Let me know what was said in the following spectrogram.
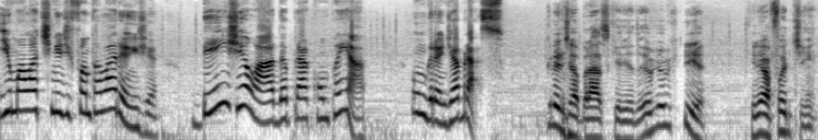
e uma latinha de Fanta laranja, bem gelada para acompanhar. Um grande abraço. Grande abraço, querido. Eu que eu queria. Queria uma Fantinha.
